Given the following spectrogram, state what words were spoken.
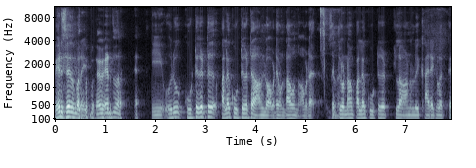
പേര് സേതും പറയും. പേടുത്ത് പറയാം. ഈ ഒരു കൂട്ടുകെട്ട് പല കൂട്ടുകെട്ടാണല്ലോ അവിടെ ഉണ്ടാവുന്നു അവിടെ സെറ്റിലുണ്ടാകും പല കൂട്ടുകെട്ടിലാണല്ലോ ഈ കാര്യങ്ങളൊക്കെ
